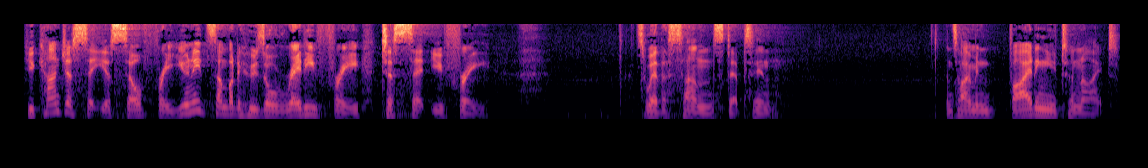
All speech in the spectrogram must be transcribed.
You can't just set yourself free. You need somebody who's already free to set you free. It's where the Son steps in. And so I'm inviting you tonight,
